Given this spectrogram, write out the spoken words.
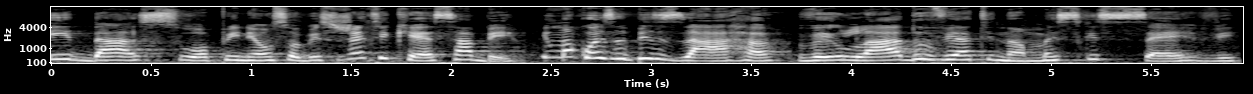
e dá a sua opinião sobre isso. A gente quer saber. E uma coisa bizarra veio lá do Vietnã, mas que serve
